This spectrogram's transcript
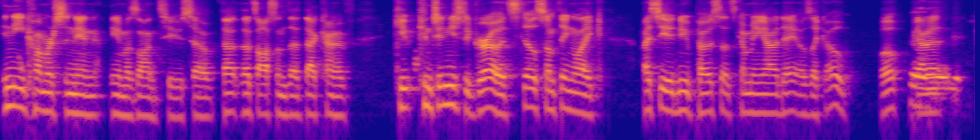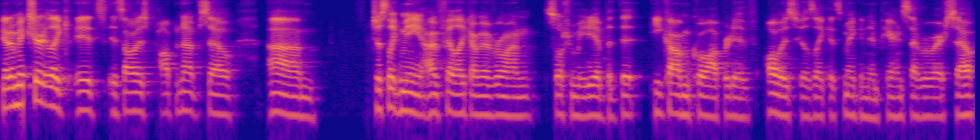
in e-commerce and in amazon too. So that, that's awesome that that kind of keep continues to grow. It's still something like i see a new post that's coming out today. I was like oh well gotta gotta make sure like it's it's always popping up. So um just like me i feel like i'm ever on social media but the ecom cooperative always feels like it's making an appearance everywhere so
